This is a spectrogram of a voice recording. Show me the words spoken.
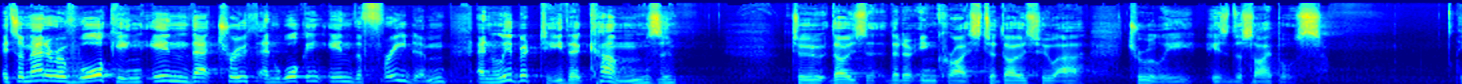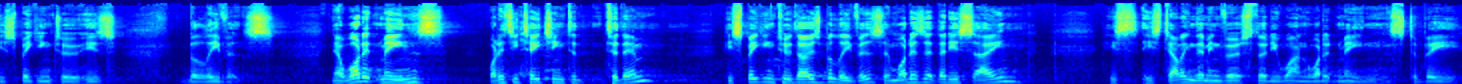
It's a matter of walking in that truth and walking in the freedom and liberty that comes to those that are in Christ, to those who are truly his disciples. He's speaking to his believers. Now, what it means, what is he teaching to, to them? He's speaking to those believers, and what is it that he's saying? He's, he's telling them in verse 31 what it means to be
